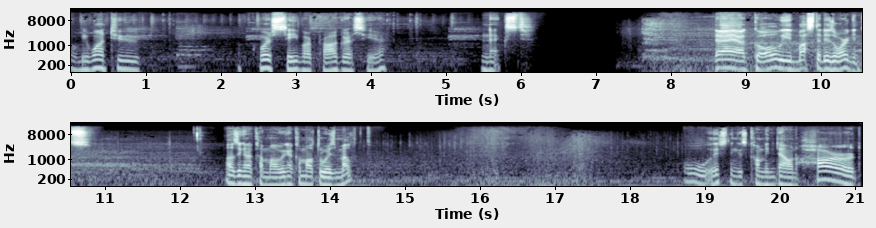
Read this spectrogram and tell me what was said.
We want to, of course, save our progress here. Next. There you go. We busted his organs. How's he gonna come out? We're gonna come out through his mouth. Oh, this thing is coming down hard.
